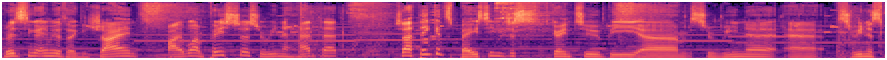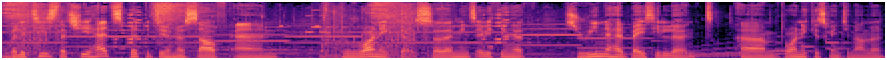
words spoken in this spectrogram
Grid single enemy with a giant fireball. I'm pretty sure Serena had that. So I think it's basically just going to be um, Serena, uh, Serena's abilities that she had split between herself and Veronica. So that means everything that Serena had basically learned, um, Veronica is going to now learn.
